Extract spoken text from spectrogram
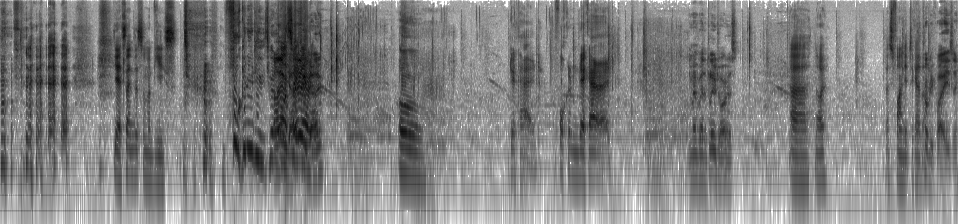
yeah, send us some abuse. you fucking idiots! Oh, there we go. There we go. Oh. Dickhead. Fucking dickhead. Remember where the blue door is? Uh, no. Let's find it together. Probably quite easy.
